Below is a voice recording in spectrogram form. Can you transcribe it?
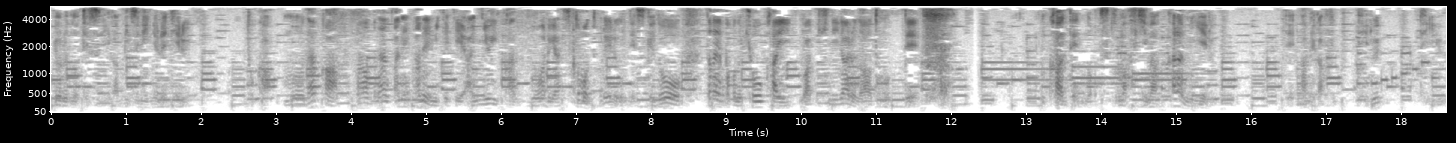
夜の手すりが水に濡れてる。とか、もうなんか、まあなんかね、雨見ててアンニュイ感のあるやつとも取れるんですけど、ただやっぱこの境界は気になるなと思って、カーテンの隙間隙間から見える。で、雨が降ってるっていう。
